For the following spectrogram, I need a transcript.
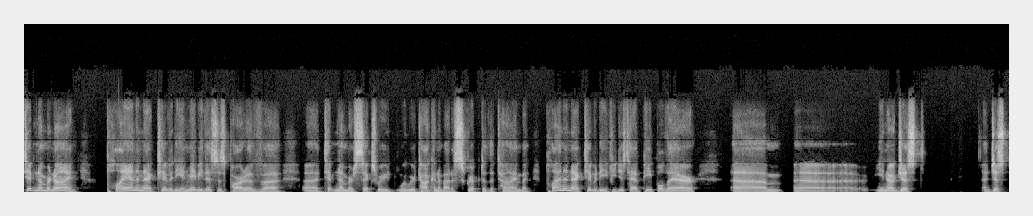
Tip number nine plan an activity and maybe this is part of uh, uh, tip number six where, we, where we were talking about a script of the time but plan an activity. If you just have people there um, uh, you know just uh, just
